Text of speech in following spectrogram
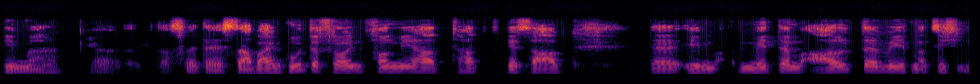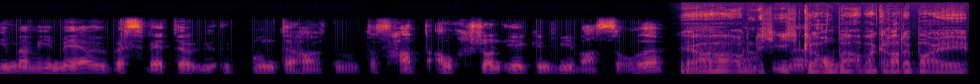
immer äh, das Wetter ist. Aber ein guter Freund von mir hat, hat gesagt, äh, im, mit dem Alter wird man sich immer wie mehr über das Wetter unterhalten. Und das hat auch schon irgendwie was, oder? Ja, und ja, ich, ich ja. glaube aber gerade bei,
